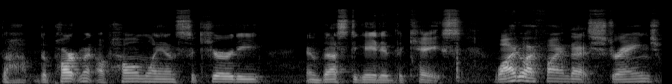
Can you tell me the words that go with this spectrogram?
The Department of Homeland Security investigated the case. Why do I find that strange?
